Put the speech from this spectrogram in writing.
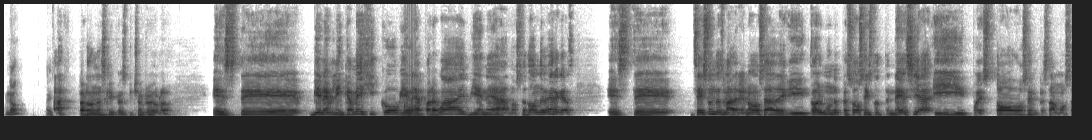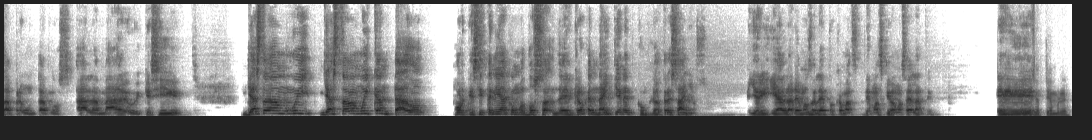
¿No? Ah, perdón, es que escuché un ruido raro. Este, viene Blink a México, viene a Paraguay, viene a no sé dónde, vergas. Este, se hizo un desmadre, ¿no? O sea, y todo el mundo empezó, se hizo tendencia y pues todos empezamos a preguntarnos a la madre, güey, ¿qué sigue? Ya estaba muy, ya estaba muy cantado porque sí tenía como dos, creo que el Nine tiene, cumplió tres años. Y, hablaremos de la época más, de más que iba más adelante. en eh, septiembre.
